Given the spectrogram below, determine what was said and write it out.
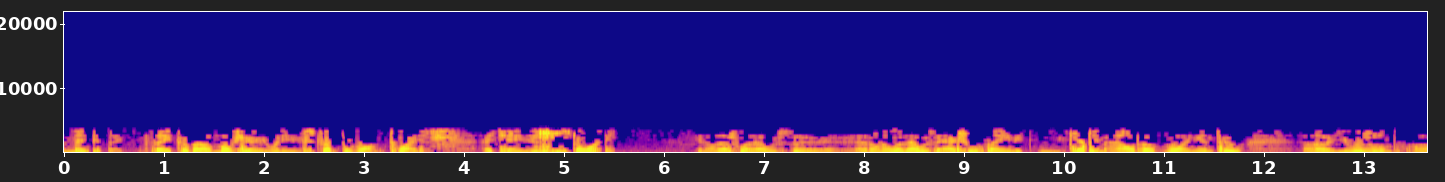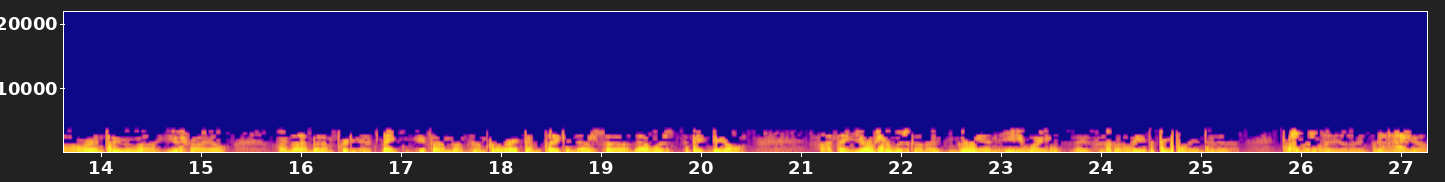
it made me think think about Moshe when he struck the rock twice. That changes the story. You know, that's what that was. Uh, I don't know whether that was the actual thing that kept him out of going into uh, Jerusalem uh, or into uh, Israel or not. But I'm pretty. I think if I'm I'm correct, I'm thinking that's uh, that was the big deal. I think Joshua was going to go in anyway. It was going to lead the people into the promised land or into the, uh,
